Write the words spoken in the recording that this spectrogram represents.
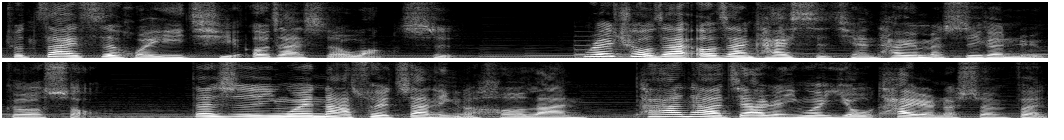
就再次回忆起二战时的往事。Rachel 在二战开始前，她原本是一个女歌手，但是因为纳粹占领了荷兰，他和他的家人因为犹太人的身份，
